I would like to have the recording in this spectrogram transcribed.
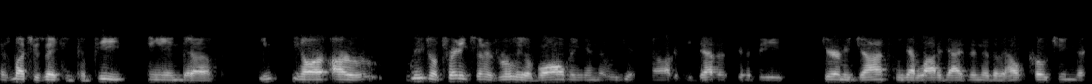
as much as they can compete, and uh, you, you know our, our regional training center is really evolving, and that we get you know, obviously Devin's going to be Jeremy Johnson. We got a lot of guys in there that are help coaching that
